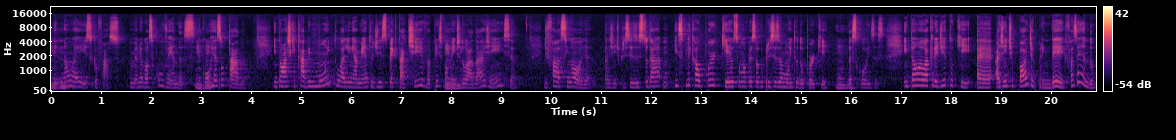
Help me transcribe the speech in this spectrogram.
Uhum. não é isso que eu faço. O meu negócio é com vendas, uhum. é com uhum. resultado. Então, acho que cabe muito o alinhamento de expectativa, principalmente uhum. do lado da agência, de falar assim: olha, a gente precisa estudar, explicar o porquê. Eu sou uma pessoa que precisa muito do porquê uhum. das coisas. Então, eu acredito que é, a gente pode aprender fazendo.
